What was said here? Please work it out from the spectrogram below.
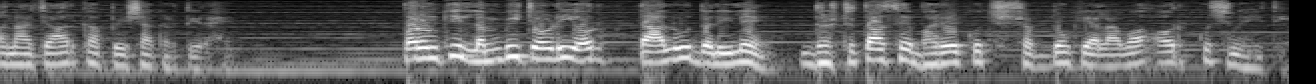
अनाचार का पेशा करती रहे। पर उनकी लंबी चौड़ी और टालू दलीलें धृष्टता से भरे कुछ शब्दों के अलावा और कुछ नहीं थी।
